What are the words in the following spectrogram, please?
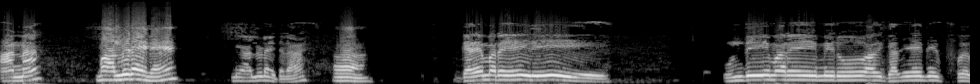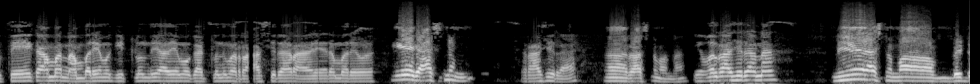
అన్న? మా అల్లుడు ఆయనే. మీ అల్లుడు అవుతాడా గదే మరి ఇది ఉంది మరి మీరు అది గదే ఫేక్ మరి నంబర్ ఏమో గిట్లుంది అదేమో గట్లుంది మరి రాసిరా రాయరా మరి ఏ రాసినాం. రాసిరా రాసినాం అన్న. ఎవరు రాసిరా అన్న? మేమే రాసినాం మా బిడ్డ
